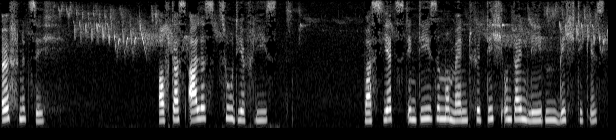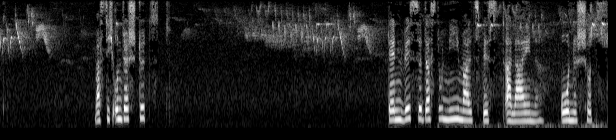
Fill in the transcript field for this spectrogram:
öffnet sich, auf das alles zu dir fließt, was jetzt in diesem Moment für dich und dein Leben wichtig ist, was dich unterstützt, denn wisse, dass du niemals bist alleine, ohne Schutz.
